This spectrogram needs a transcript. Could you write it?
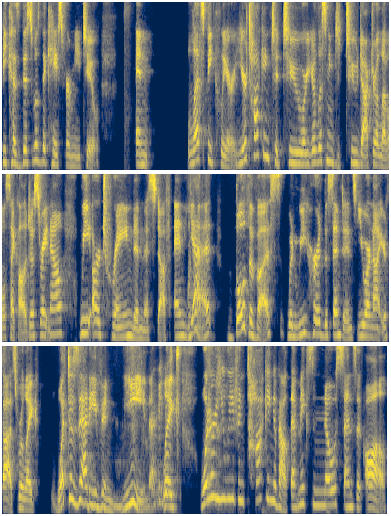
because this was the case for me too. And let's be clear you're talking to two or you're listening to two doctoral level psychologists right now. We are trained in this stuff. And mm-hmm. yet, both of us, when we heard the sentence, you are not your thoughts, we're like, what does that even mean? Right. Like, what are you even talking about? That makes no sense at all.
